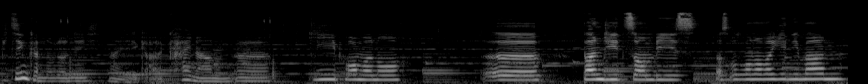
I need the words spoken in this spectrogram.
bedienen kann, oder nicht? Na egal, keine Ahnung. Äh, die brauchen wir noch. Äh, Bungee-Zombies. Was muss man nochmal gegen die machen?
